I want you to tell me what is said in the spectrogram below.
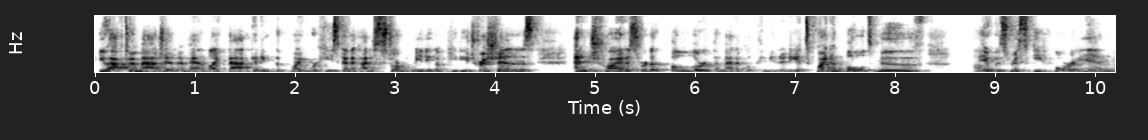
You have to imagine a man like that getting to the point where he's going to kind of storm a meeting of pediatricians and try to sort of alert the medical community. It's quite a bold move. It was risky for him.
